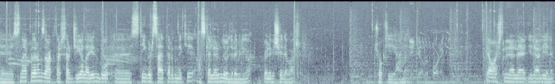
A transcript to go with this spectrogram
Ee, sniperlarımız arkadaşlar GLA'in bu e, Stinger site'larındaki askerlerini de öldürebiliyor. Böyle bir şey de var. Çok iyi yani. Yavaştan ilerle, ilerleyelim.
